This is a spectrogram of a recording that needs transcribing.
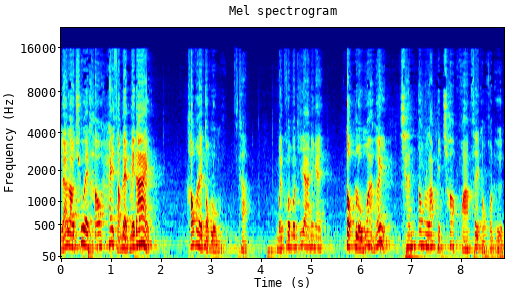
แล้วเราช่วยเขาให้สำเร็จไม่ได้เขาก็เลยตกหลุมครับ เหมือนคนบนทิยานี่ไง ตกหลุมว่า เฮ้ย ฉันต้องรับผิดชอบความสำเร็จของคนอื่น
